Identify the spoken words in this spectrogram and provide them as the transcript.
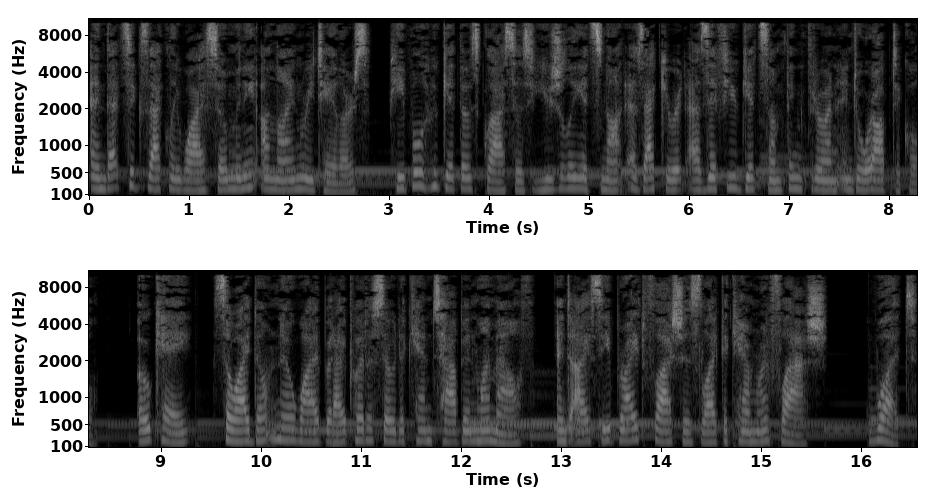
And that's exactly why so many online retailers, people who get those glasses usually it's not as accurate as if you get something through an indoor optical. Okay, so I don't know why but I put a soda can tab in my mouth, and I see bright flashes like a camera flash. What?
